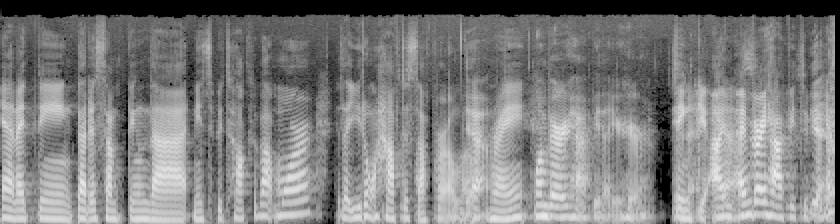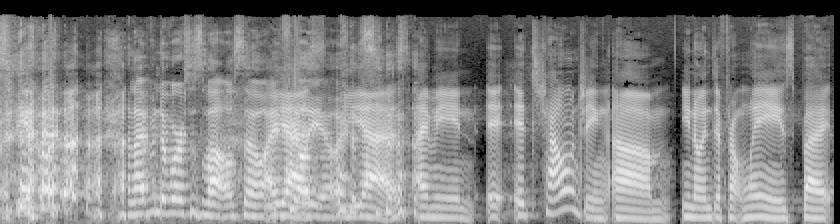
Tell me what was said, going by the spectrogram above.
And I think that is something that needs to be talked about more. Is that you don't have to suffer alone, yeah. right? Well, I'm very happy that you're here. Thank you. I'm. I'm very happy to be yes. here with you. and I've been divorced as well, so I yes, feel you. yes. I mean, it, it's challenging, um, you know, in different ways, but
